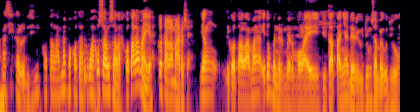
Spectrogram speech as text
apa sih kalau di sini kota lama apa kota tua? Aku selalu salah. Kota lama ya. Kota lama harusnya. Yang di kota lama itu benar-benar mulai ditatanya dari ujung sampai ujung.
